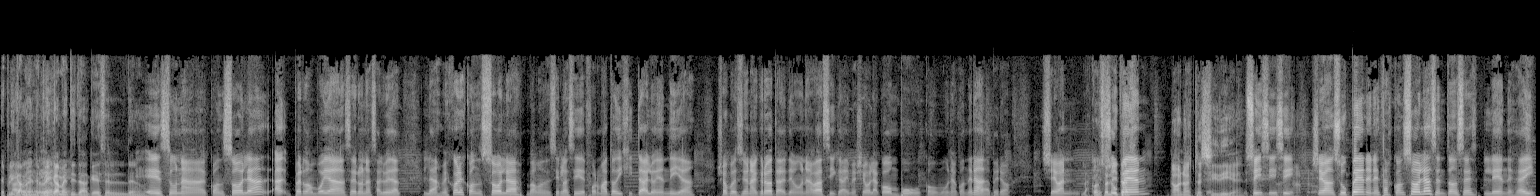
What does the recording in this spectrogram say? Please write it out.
Explícame, explícame, Tita, ¿qué es el Denon? Es una consola. Ah, perdón, voy a hacer una salvedad las mejores consolas, vamos a decirlo así, de formato digital hoy en día. Yo pues soy una crota, tengo una básica y me llevo la compu como una condenada, pero llevan las su pen. No, no, esto es CD, ¿eh? Sí, sí, sí. llevan su pen en estas consolas, entonces leen desde ahí.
